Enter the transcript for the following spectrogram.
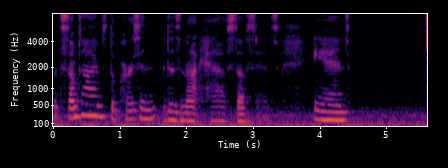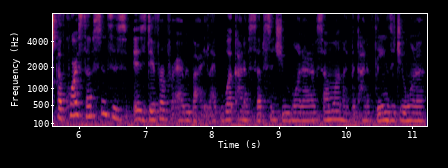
but sometimes the person does not have substance. And of course substance is, is different for everybody. Like what kind of substance you want out of someone like the kind of things that you want to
